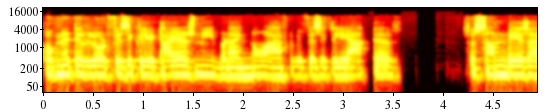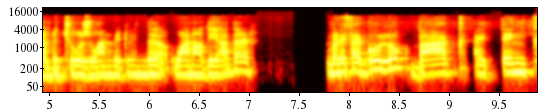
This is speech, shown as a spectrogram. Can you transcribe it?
cognitive load physically tires me, but I know I have to be physically active. So some days I have to choose one between the one or the other. But if I go look back, I think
